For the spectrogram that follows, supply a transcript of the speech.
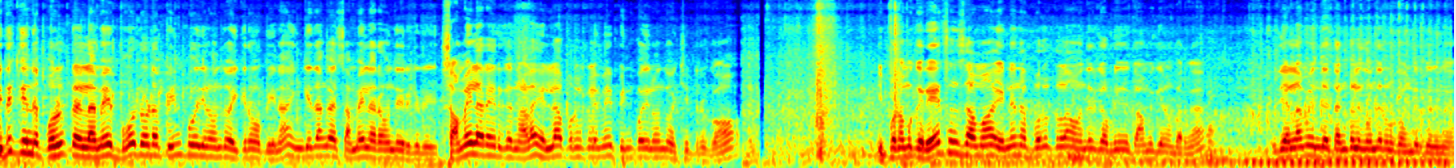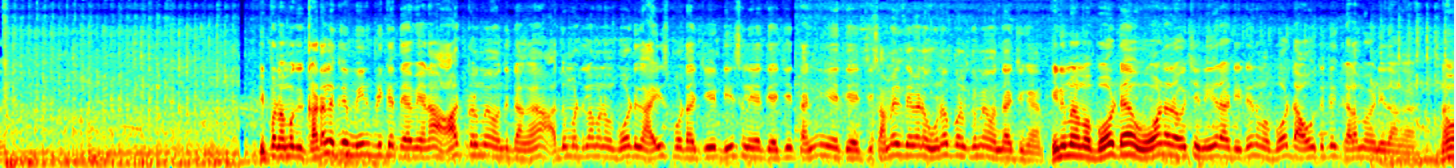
எதுக்கு இந்த பொருட்கள் எல்லாமே போட்டோட பின்பகுதியில் வந்து வைக்கிறோம் அப்படின்னா இங்கே தாங்க சமையலறை வந்து இருக்குது. சமையலறை இருக்கிறதுனால எல்லா பொருட்களையுமே பின்பகுதியில் வந்து வச்சிட்டு இருக்கோம் இப்போ நமக்கு ரேஷன் சாமான் என்னென்ன பொருட்கள்லாம் வந்திருக்கு அப்படிங்கிற காமிக்கிறோம் பாருங்கள் இது எல்லாமே இந்த தங்களுக்கு வந்து நமக்கு வந்திருக்குதுங்க. இப்போ நமக்கு கடலுக்கு மீன் பிடிக்க தேவையான ஆட்களுமே வந்துட்டாங்க. அது மட்டும் இல்லாமல் நம்ம போட்டுக்கு ஐஸ் போட்டாச்சு டீசல் ஏற்றியாச்சு தண்ணி ஏற்றியாச்சு சமையல் தேவையான உணவுப் பொருட்களுமே வந்தாச்சுங்க. இனிமேல் நம்ம போட்டை ஓனரை வச்சு நீராட்டிட்டு நம்ம போட்டை அவுத்துட்டு கிளம்ப வேண்டியதாங்க நம்ம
